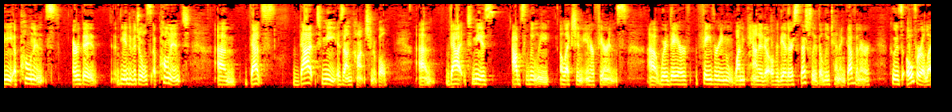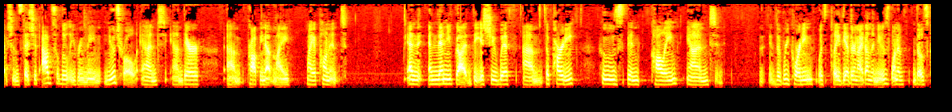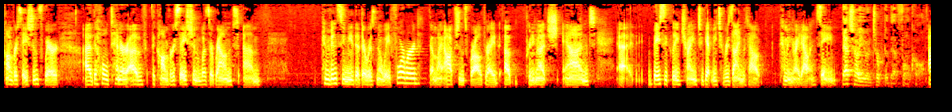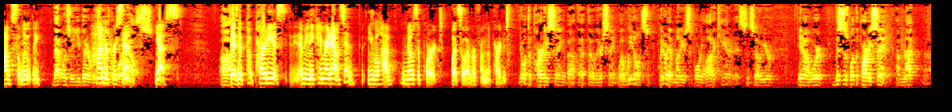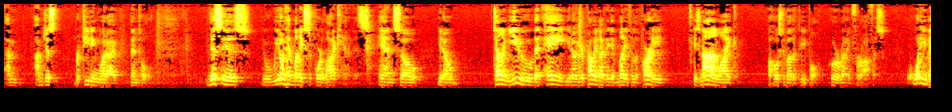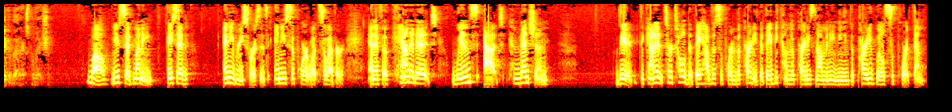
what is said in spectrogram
the opponent's or the the individual's opponent. Um, that's that to me is unconscionable. Um, that to me is absolutely election interference, uh, where they are favoring one candidate over the other, especially the lieutenant governor, who is over elections that should absolutely remain neutral, and and they're um, propping up my my opponent. And and then you've got the issue with um, the party, who's been calling and the recording was played the other night on the news. One of those conversations where uh, the whole tenor of the conversation was around um, convincing me that there was no way forward, that my options were all dried up pretty much, and uh, basically trying to get me to resign without coming right out and saying. That's how you interpreted that phone call. Absolutely. That was a you better resign 100%. Or else. Yes. Uh, the, the party, is, I mean, they came right out and said you will have no support whatsoever from the party. You know what the party's saying about that, though? They're saying, well, we don't we don't have money to support a lot of candidates, and so you're, you know, we're this is what the party's saying. I'm not, I'm, I'm just repeating what I've been told. This is we don't have money to support a lot of candidates, and so you know, telling you that hey, you know, you're probably not going to get money from the party is not unlike a host of other people who are running for office. What do you make of that explanation? Well, you said money. They said any resources, any support whatsoever. And if a candidate wins at convention, the, the candidates are told that they have the support of the party, that they become the party's nominee, meaning the party will support them.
